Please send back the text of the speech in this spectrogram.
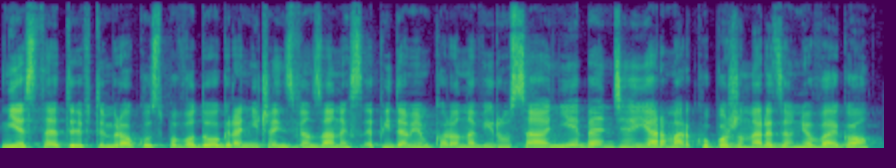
Niestety w tym roku z powodu ograniczeń związanych z epidemią koronawirusa nie będzie jarmarku bożonarodzeniowego.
